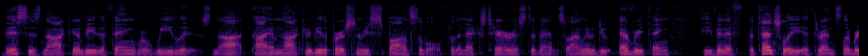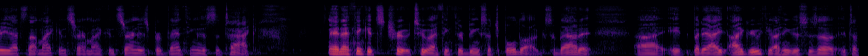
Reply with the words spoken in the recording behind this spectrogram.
this is not going to be the thing where we lose. Not I am not going to be the person responsible for the next terrorist event. So I'm going to do everything, even if potentially it threatens liberty. That's not my concern. My concern is preventing this attack. And I think it's true too. I think they're being such bulldogs about it. Uh, it but I, I agree with you. I think this is a it's a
